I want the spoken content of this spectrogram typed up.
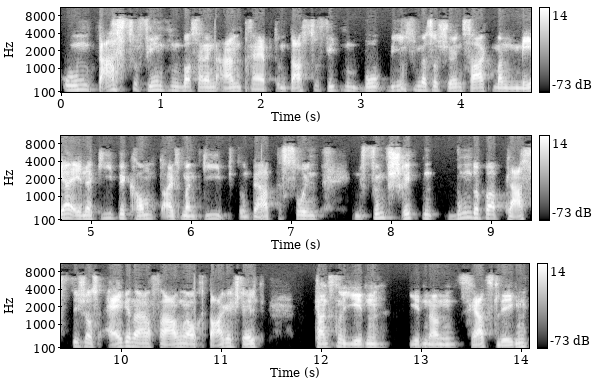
um das zu finden, was einen antreibt, um das zu finden, wo, wie ich immer so schön sage, man mehr Energie bekommt, als man gibt. Und er hat das so in, in fünf Schritten wunderbar plastisch aus eigener Erfahrung auch dargestellt. Kann es nur jeden, jeden ans Herz legen.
